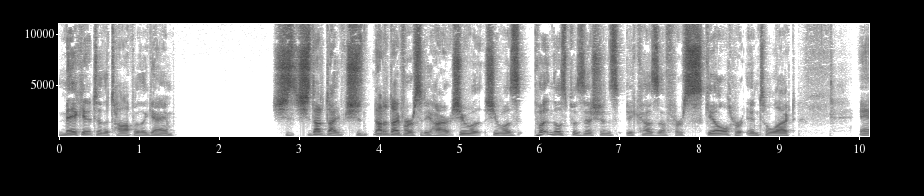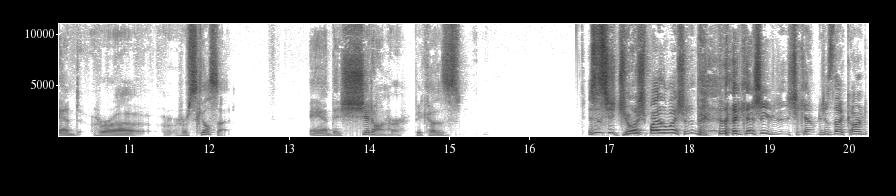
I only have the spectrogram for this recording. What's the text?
making it to the top of the game. She's she's not a she's not a diversity hire. She was she was put in those positions because of her skill, her intellect, and her uh, her skill set. And they shit on her because isn't she Jewish, by the way? Shouldn't can she she can't use that card?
